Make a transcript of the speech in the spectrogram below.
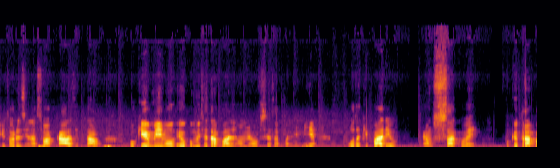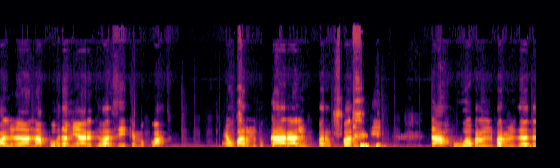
escritóriozinho na sua casa e tal. Porque eu mesmo, eu comecei a trabalhar no home office essa pandemia. Puta que pariu. É um saco, velho. Porque eu trabalho na, na porra da minha área de lazer, que é meu quarto. É um barulho do caralho, barulho, barulho de, da rua, barulho, barulho da- da-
